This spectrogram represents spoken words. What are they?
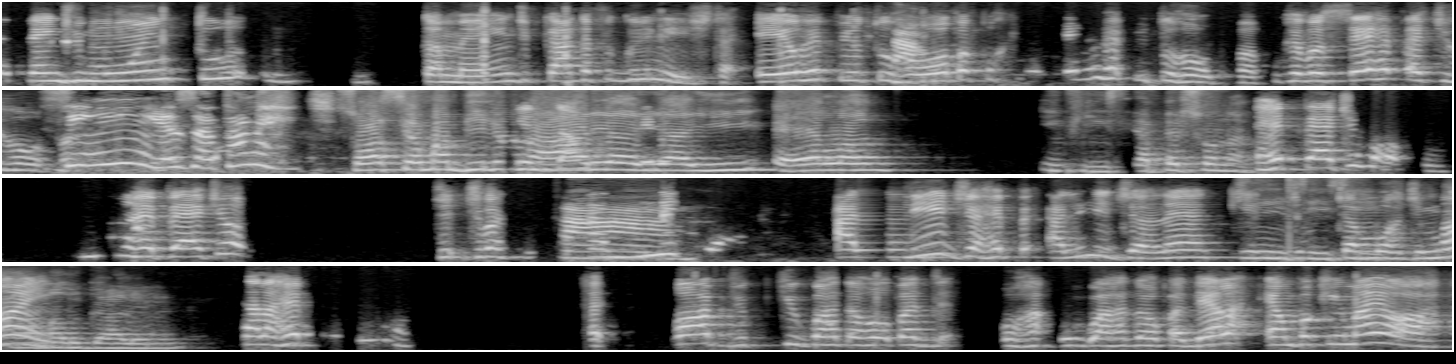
Depende muito também de cada figurinista. Eu repito tá. roupa porque eu repito roupa, porque você repete roupa. Sim, exatamente. Só ser uma bilionária então, e aí ela, enfim, se a personagem. Repete roupa. Repete roupa. Tipo assim, tá. a, Lídia, a, Lídia, a Lídia, né, que, sim, sim, de, Amor de Mãe, né? ela repetiu. É óbvio que o guarda-roupa o guarda-roupa dela é um pouquinho maior.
